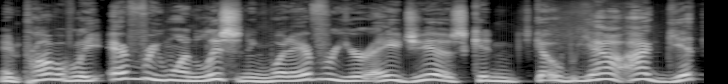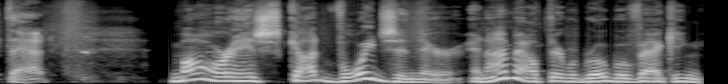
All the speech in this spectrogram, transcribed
and probably everyone listening, whatever your age is, can go, Yeah, I get that. My heart has got voids in there. And I'm out there with robovacking,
